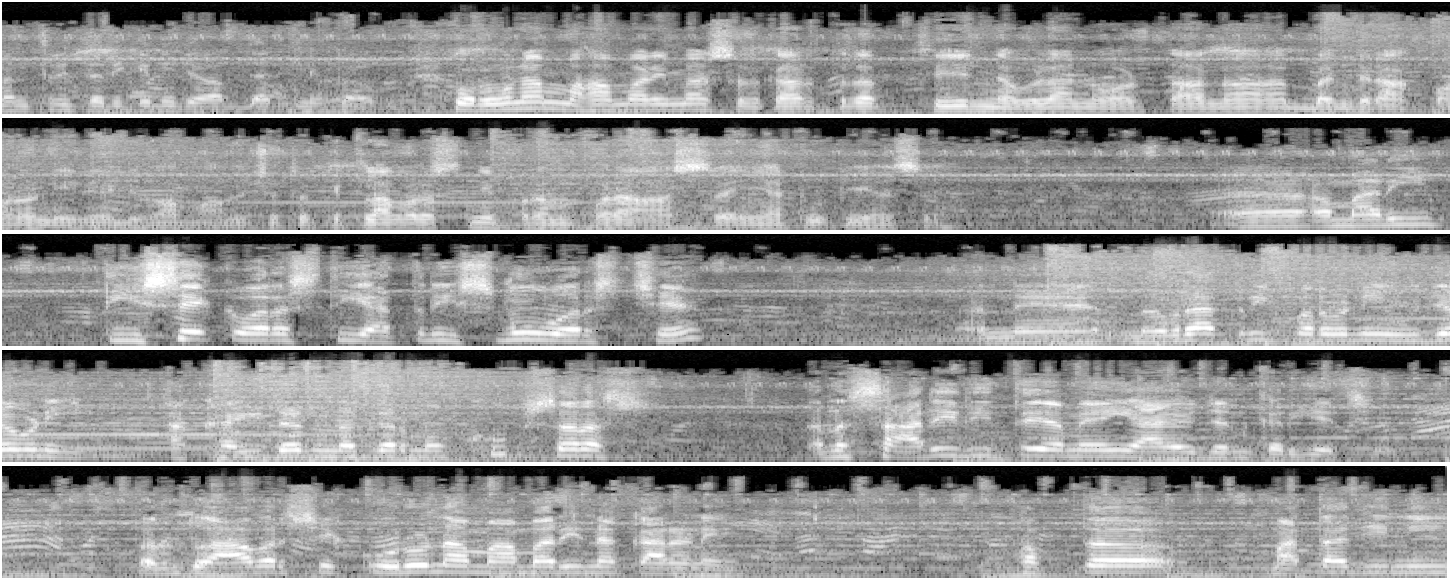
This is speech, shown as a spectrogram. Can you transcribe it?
મંત્રી તરીકેની જવાબદારી નિભાવું છું. કોરોના મહામારીમાં સરકાર તરફથી નવલા નોરતાના બંધ રાખવાનો નિર્ણય લેવામાં આવ્યો છે. તો કેટલા વર્ષની પરંપરા આશરે અહીંયા તૂટી હશે? અમારી ત્રીસેક વર્ષથી આ ત્રીસમું વર્ષ છે અને નવરાત્રિ પર્વની ઉજવણી આખા ઈડન નગરમાં ખૂબ સરસ અને સારી રીતે અમે અહીં આયોજન કરીએ છીએ. પરંતુ આ વર્ષે કોરોના મહામારીના કારણે ફક્ત માતાજીની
